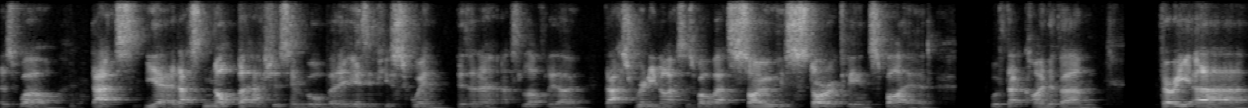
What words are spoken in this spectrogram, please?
as well. That's yeah, that's not the Hashut symbol, but it is if you squint, isn't it? That's lovely though. That's really nice as well. That's so historically inspired with that kind of um, very uh,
